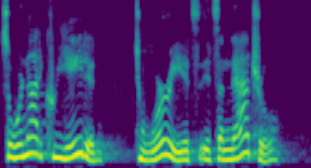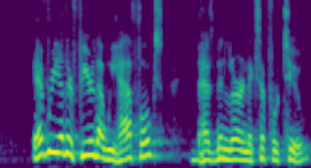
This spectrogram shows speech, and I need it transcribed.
So we're not created to worry, it's, it's unnatural. Every other fear that we have, folks, has been learned except for two.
